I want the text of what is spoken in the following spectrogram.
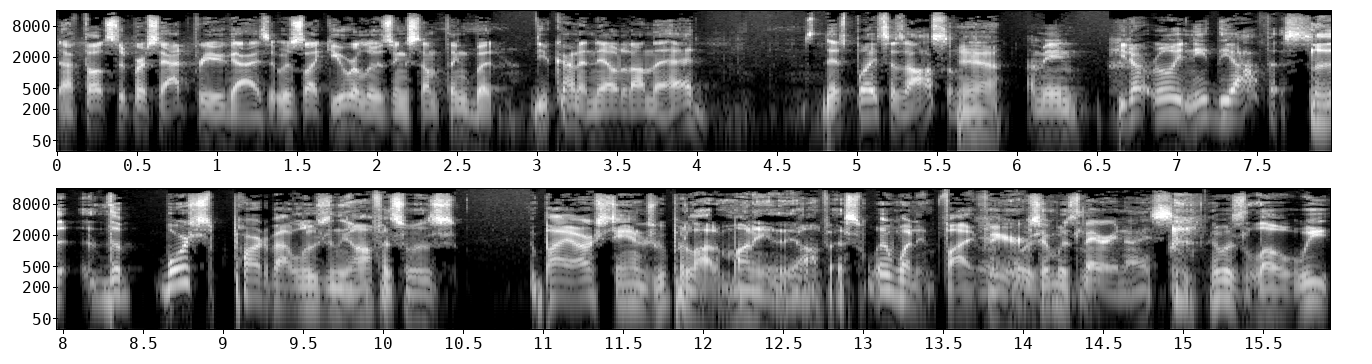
I felt super sad for you guys. It was like you were losing something, but you kind of nailed it on the head. this place is awesome. Yeah. I mean, you don't really need the office. The, the worst part about losing the office was, by our standards, we put a lot of money in the office. It wasn't in five figures. It was, very nice. It was low. We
